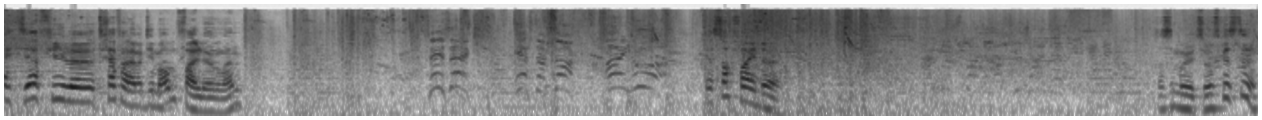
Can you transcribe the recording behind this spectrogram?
Echt sehr viele Treffer, damit die mal umfallen irgendwann. C6! Erster Stock! 1 Uhr! Der ist doch Feinde. Das ist eine Munitionskiste?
